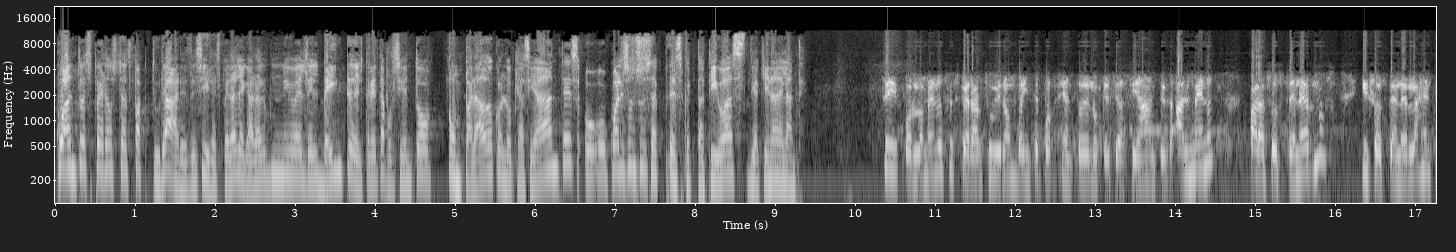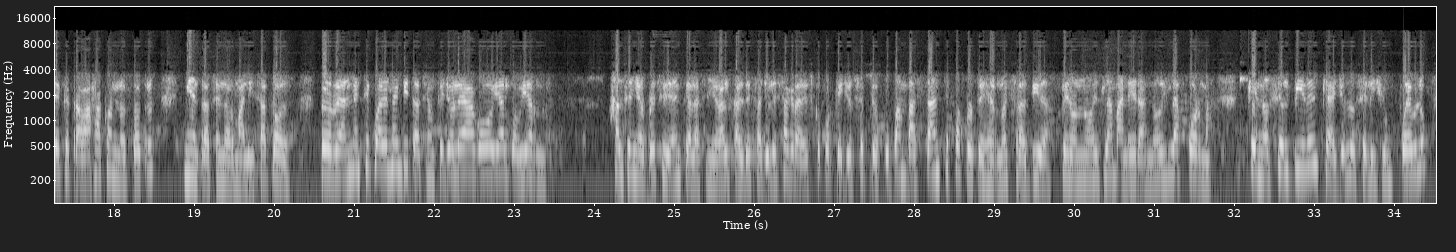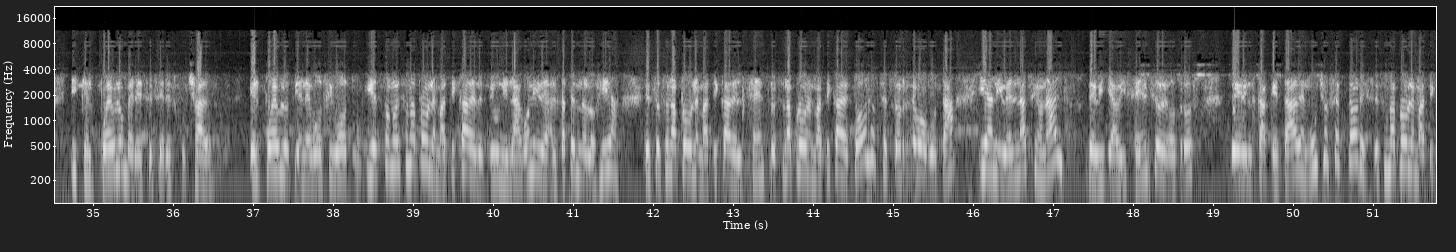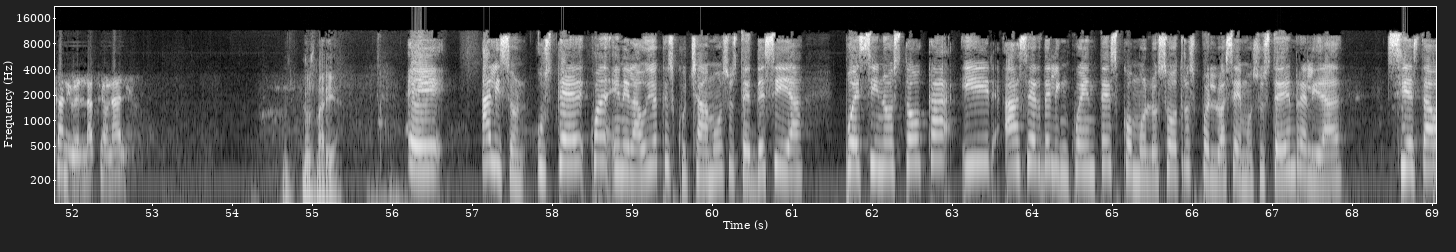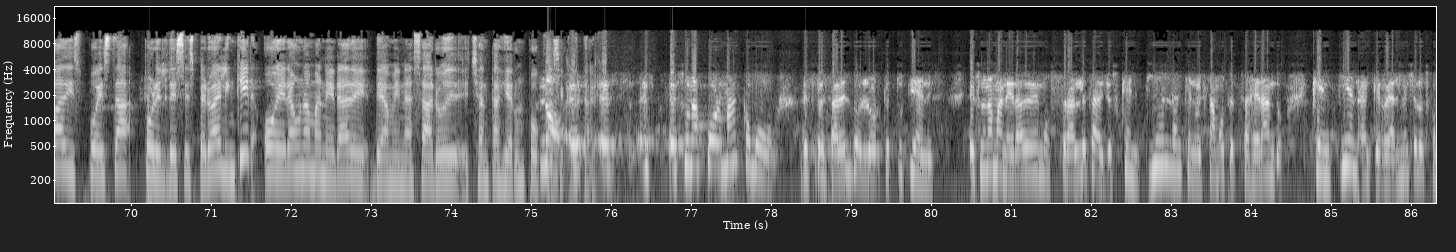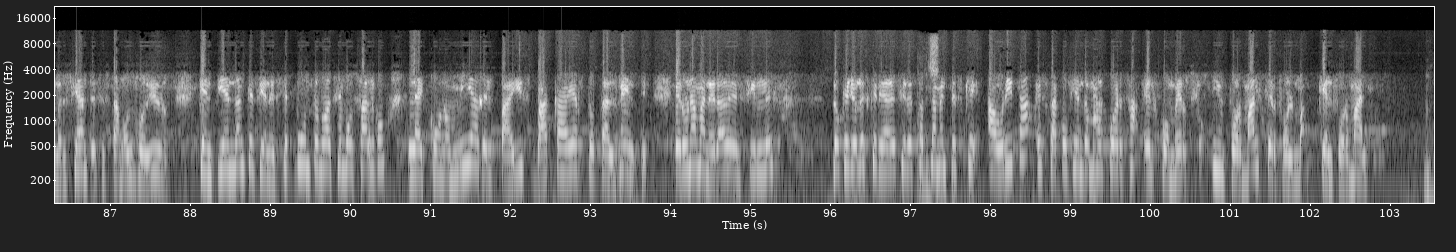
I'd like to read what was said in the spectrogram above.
¿Cuánto espera usted facturar? Es decir, ¿espera llegar a un nivel del 20, del 30% comparado con lo que hacía antes? ¿O, cuáles son sus expectativas de aquí en adelante? Sí, por lo menos esperar subir a un 20% de lo que se hacía antes, al menos para sostenernos y sostener la gente que trabaja con nosotros mientras se normaliza todo. Pero realmente, ¿cuál es la invitación que yo le hago hoy al gobierno? Al señor presidente, a la señora alcaldesa, yo les agradezco porque ellos se preocupan bastante por proteger nuestras vidas, pero no es la manera, no es la forma. Que no se olviden que a ellos los elige un pueblo y que el pueblo merece ser escuchado el pueblo tiene voz y voto. Y esto no es una problemática de, Unilago ni de alta tecnología, esto es una problemática del centro, es una problemática de todos los sectores de Bogotá y a nivel nacional, de Villavicencio, de otros, del Caquetá, de muchos sectores, es una problemática a nivel nacional. Luz María. Eh, Alison, usted en el audio que escuchamos, usted decía pues si nos toca ir a ser delincuentes como los otros, pues lo hacemos. ¿Usted en realidad sí estaba dispuesta por el desespero a delinquir o era una manera de, amenazar o de chantajear un poco al secretario? Es, es, es una forma como de expresar el dolor que tú tienes es una manera de demostrarles a ellos que entiendan que no estamos exagerando, que entiendan que realmente los comerciantes estamos jodidos, que entiendan que si en este punto no hacemos algo, la economía del país va a caer totalmente. Era una manera de decirles lo que yo les quería decir exactamente es que ahorita está cogiendo más fuerza el comercio informal que el, que el formal. Mm.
